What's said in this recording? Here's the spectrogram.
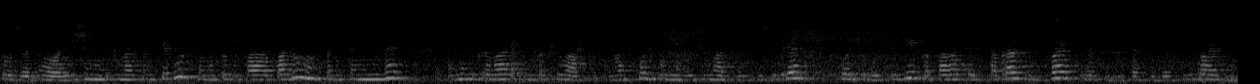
тоже ну, решение принимать Санкт-Петербургское, мы тоже по- подумаем, потому что они не знают, они закрываются на профилактику. Насколько у них 18 сентября, сколько будет людей, какова целесообразность, два избирательных участка делать, либо один.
